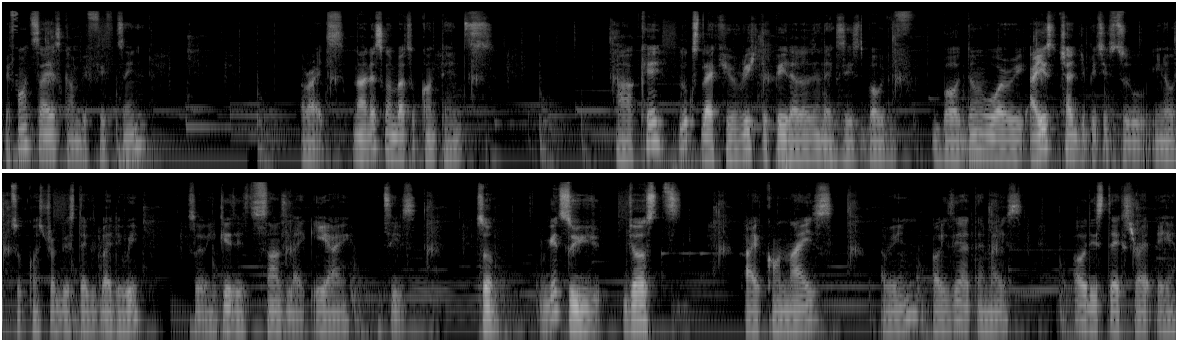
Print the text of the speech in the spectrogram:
the font size can be 15 all right now let's come back to contents okay. Looks like you've reached a page that doesn't exist but but don't worry. I used ChatGPT to you know to construct this text by the way. So in case it sounds like ai it is. So we're going to just iconize i mean or is it itemize? All this text right here.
